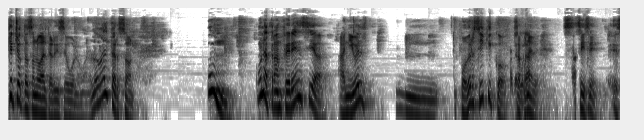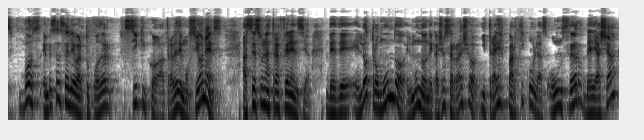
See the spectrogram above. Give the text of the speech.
¿qué chotas son los Alter? Dice uno. Bueno, los Alter son un, una transferencia a nivel mm, poder psíquico. O sea, ponele, Sí, sí. Es, vos empezás a elevar tu poder psíquico a través de emociones, haces una transferencia desde el otro mundo, el mundo donde cayó ese rayo, y traes partículas o un ser desde allá,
